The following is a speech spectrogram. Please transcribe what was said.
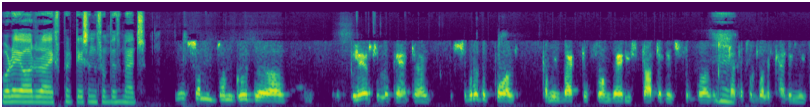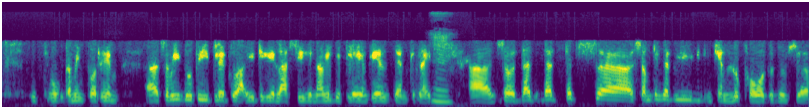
what are your uh, expectations from this match? There's some some good uh, players to look at. Uh, Subrata Paul coming back to from where he started his football, he started football academy, with homecoming for him. Uh, Sameehg Doutie played to ATK last season. Now he'll be playing against them tonight. Mm. Uh, so that that that's uh, something that we, can look forward to those uh,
